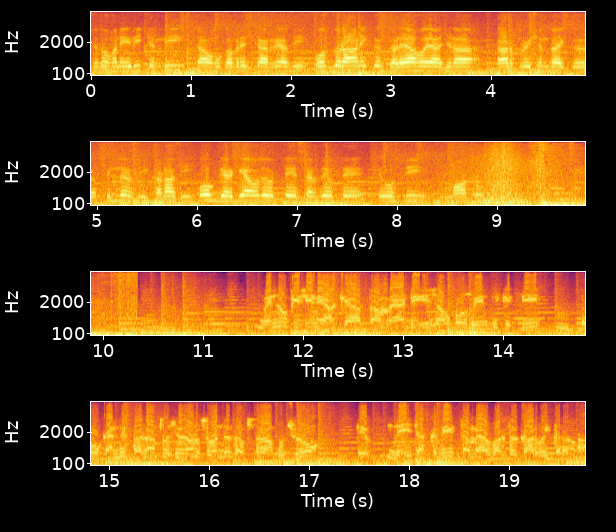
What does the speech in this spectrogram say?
ਜਦੋਂ ਹਨੇਰੀ ਚੱਲੀ ਤਾਂ ਉਹ ਕਵਰੇਜ ਕਰ ਰਿਹਾ ਸੀ। ਉਸ ਦੌਰਾਨ ਇੱਕ ਗਲਿਆ ਹੋਇਆ ਜਿਹੜਾ ਕਾਰਪੋਰੇਸ਼ਨ ਦਾ ਇੱਕ ਪਿੱਲਰ ਸੀ ਖੜਾ ਸੀ ਉਹ ਗਿਰ ਗਿਆ ਉਹਦੇ ਉੱਤੇ ਸਿਰ ਦੇ ਉੱਤੇ ਤੇ ਉਸ ਦੀ ਮੌਤ ਹੋ ਗਈ। ਮੈਨੂੰ ਕਿਸੇ ਨੇ ਆਖਿਆ ਤਾਂ ਮੈਂ ਡੀਜੀ ਸਾਹਿਬ ਕੋਲ ਬੇਨਤੀ ਕੀਤੀ। ਉਹ ਕਹਿੰਦੇ ਪਹਿਲਾਂ ਤੁਸੀਂ ਉਹਨਾਂ ਨੂੰ ਸੰਬੰਧਿਤ ਅਫਸਰਾਂ ਪੁੱਛ ਲਓ ਤੇ ਨਹੀਂ ਚੱਕਦੇ ਤਾਂ ਮੈਂ ਫਰਦਰ ਕਾਰਵਾਈ ਕਰਾਂਗਾ।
